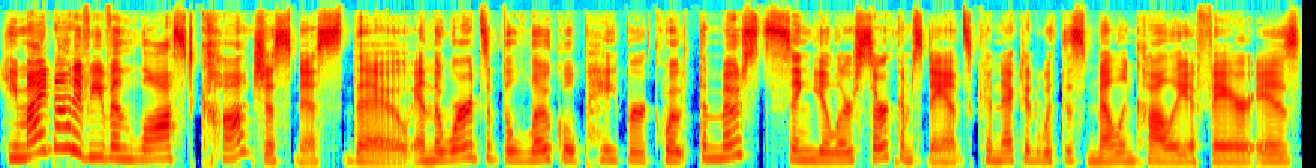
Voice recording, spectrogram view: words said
He might not have even lost consciousness, though. In the words of the local paper, quote, the most singular circumstance connected with this melancholy affair is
